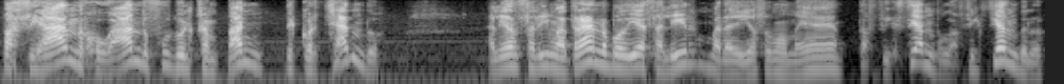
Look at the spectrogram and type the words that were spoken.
paseando, jugando fútbol champán, descorchando. Alianza Lima atrás, no podía salir. Maravilloso momento, asfixiándolo, asfixiándolo.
